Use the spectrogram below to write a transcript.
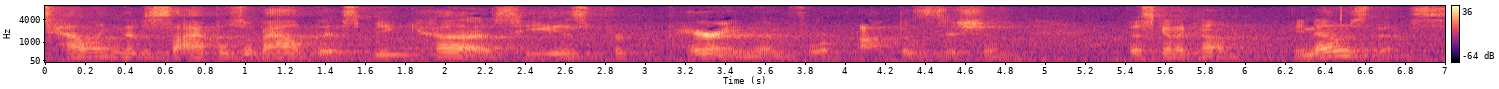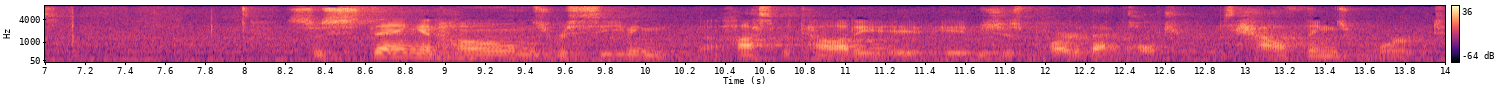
telling the disciples about this because he is preparing them for opposition that's going to come. He knows this. So, staying in homes, receiving hospitality, it, it, was just part of that culture. It was how things worked.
